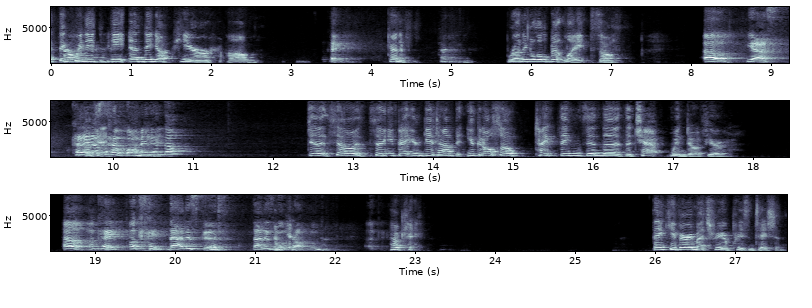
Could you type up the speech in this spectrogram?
I think we need to be ending up here, um, Okay. kind of running a little bit late. So Oh, yes. Can I just have one minute though? So so you've got your GitHub. You could also type things in the the chat window if you're Oh, okay. Okay, that is good. That is no Okay. problem. Okay. okay. Thank you very much for your presentation.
